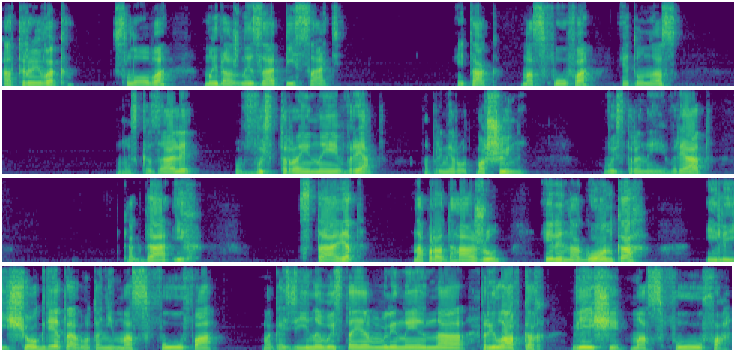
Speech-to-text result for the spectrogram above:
отрывок слова мы должны записать. Итак, масфуфа это у нас мы сказали, выстроенные в ряд. Например, вот машины, выстроенные в ряд, когда их ставят на продажу или на гонках, или еще где-то, вот они масфуфа, магазины выставленные на прилавках, вещи масфуфа,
